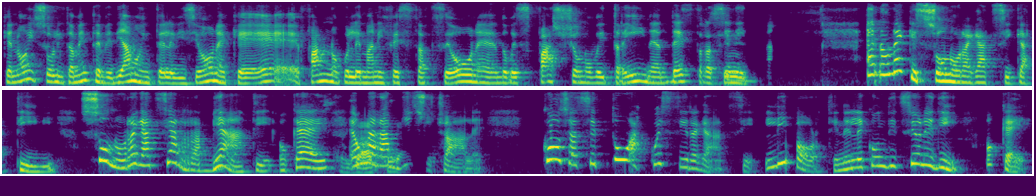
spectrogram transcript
che noi solitamente vediamo in televisione che fanno quelle manifestazioni dove sfasciano vetrine a destra e a sinistra non è che sono ragazzi cattivi, sono ragazzi arrabbiati, ok? Esatto. È una rabbia sociale. Cosa se tu a questi ragazzi li porti nelle condizioni di, ok,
